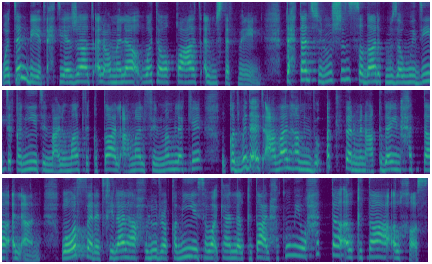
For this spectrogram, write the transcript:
وتلبية احتياجات العملاء وتوقعات المستثمرين. تحتل سولوشنز صدارة مزودي تقنية المعلومات لقطاع الأعمال في المملكة وقد بدأت أعمالها منذ أكثر من عقدين حتى الآن ووفرت خلالها حلول رقمية سواء كان للقطاع الحكومي وحتى القطاع الخاص.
